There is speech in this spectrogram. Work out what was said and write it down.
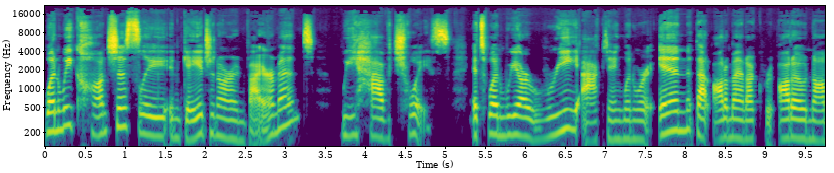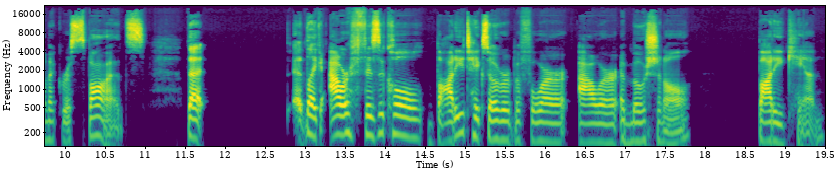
When we consciously engage in our environment, we have choice. It's when we are reacting, when we're in that automatic autonomic response that eh, like our physical body takes over before our emotional body can.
